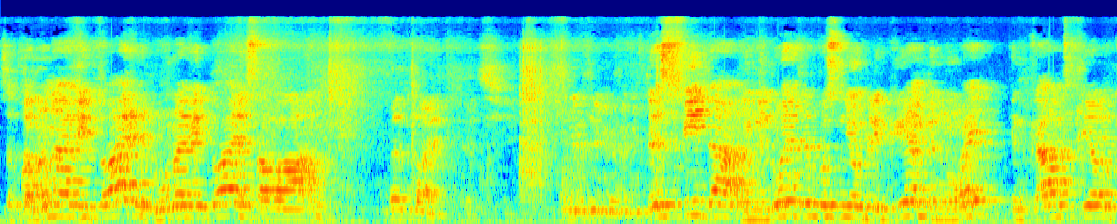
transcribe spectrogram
Săptămâna viitoare, luna viitoare sau la anul? Deadline, deci, Trebuie să fie, da, unde noi trebuie să ne obligăm pe noi, pentru că altfel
